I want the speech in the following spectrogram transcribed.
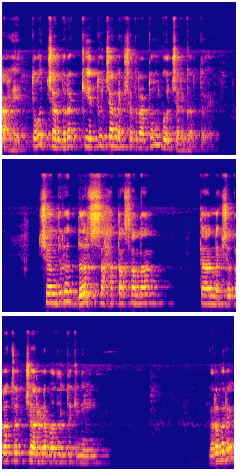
आहे. तो चंद्र केतूच्या नक्षत्रातून गोचर करतोय. चंद्र दर सहा तासाला त्या नक्षत्राचं चरण बदलतो की नाही? बरोबर आहे?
